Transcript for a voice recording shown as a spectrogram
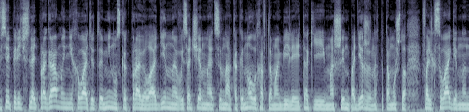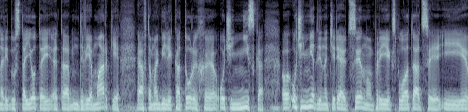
все перечислять программы не хватит. Минус, как правило, один – высоченная цена, как и новых автомобилей, так и машин подержанных, потому что Volkswagen наряду с Toyota – это две марки, автомобили которых э, очень низко, э, очень медленно теряют цену при эксплуатации и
